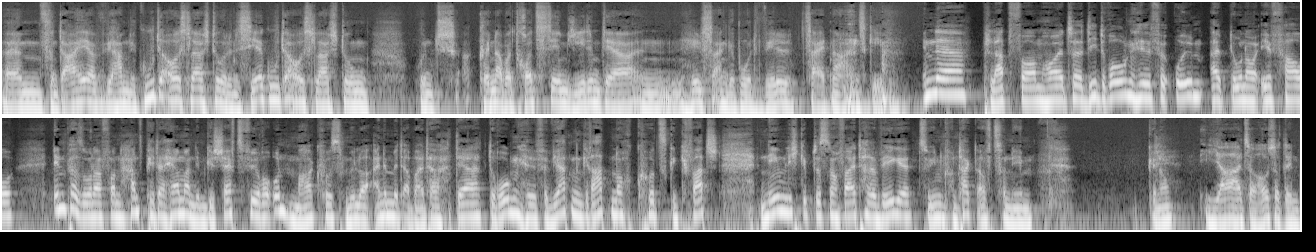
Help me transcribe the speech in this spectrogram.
Ähm, von daher, wir haben eine gute Auslastung oder eine sehr gute Auslastung und können aber trotzdem jedem, der ein Hilfsangebot will, zeitnah eins geben. In der Plattform heute die Drogenhilfe Ulm Alb-Donau e.V. in Persona von Hans-Peter Hermann, dem Geschäftsführer, und Markus Müller, einem Mitarbeiter der Drogenhilfe. Wir hatten gerade noch kurz gequatscht. Nämlich gibt es noch weitere Wege, zu Ihnen Kontakt aufzunehmen. Genau. Ja, also außer den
